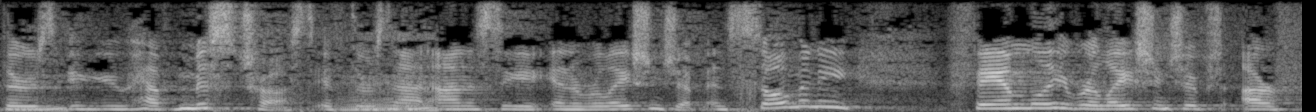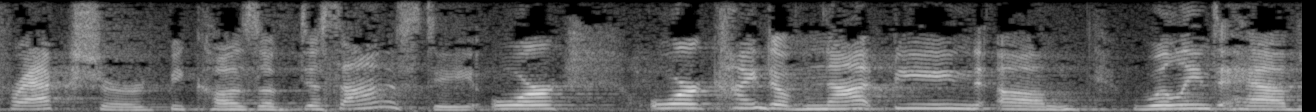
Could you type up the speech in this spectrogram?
There's mm-hmm. you have mistrust if there's mm-hmm. not honesty in a relationship, and so many family relationships are fractured because of dishonesty or or kind of not being um, willing to have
